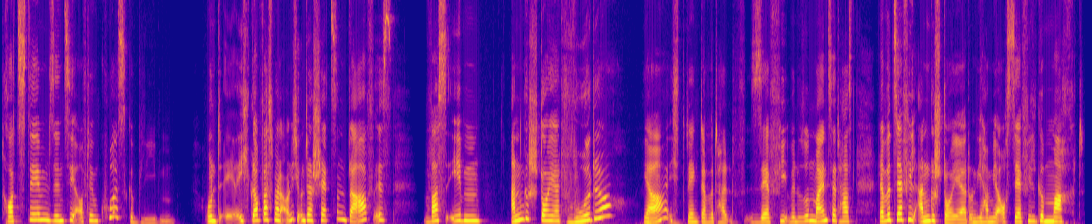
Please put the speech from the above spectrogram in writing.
trotzdem sind sie auf dem Kurs geblieben. Und ich glaube, was man auch nicht unterschätzen darf, ist, was eben angesteuert wurde. Ja, ich denke, da wird halt sehr viel, wenn du so ein Mindset hast, da wird sehr viel angesteuert und die haben ja auch sehr viel gemacht.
